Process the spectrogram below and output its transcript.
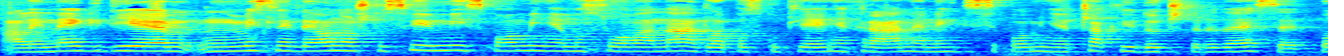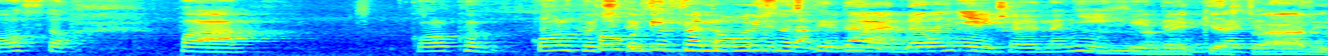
ali negdje, mm, mislim da je ono što svi mi spominjemo su ova nagla poskupljenja hrane, negdje se pominje čak i do 40%, pa koliko, koliko ćete biti u mogućnosti da, da, da utiče na njih i da neke stvari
